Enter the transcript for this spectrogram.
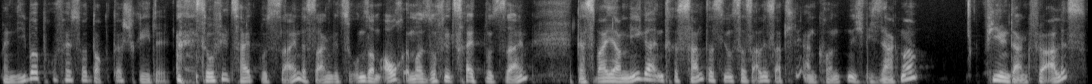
mein lieber Professor Dr. Schredel, so viel Zeit muss sein, das sagen wir zu unserem auch immer, so viel Zeit muss sein. Das war ja mega interessant, dass Sie uns das alles erklären konnten. Ich, ich sag mal, vielen Dank für alles.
